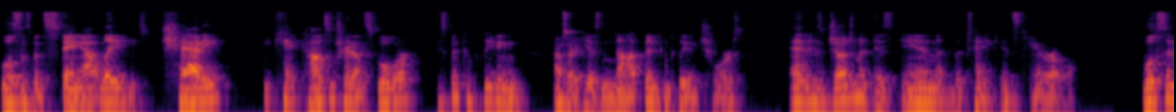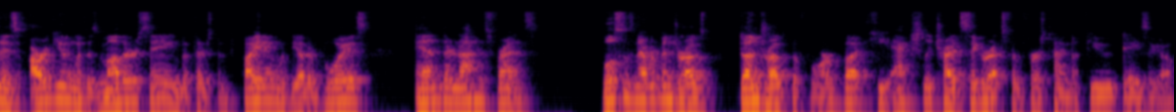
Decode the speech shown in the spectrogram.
Wilson's been staying out late. He's chatty. He can't concentrate on schoolwork. He's been completing, I'm sorry, he has not been completing chores, and his judgment is in the tank. It's terrible. Wilson is arguing with his mother, saying that there's been fighting with the other boys, and they're not his friends. Wilson's never been drugs, done drugs before, but he actually tried cigarettes for the first time a few days ago.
